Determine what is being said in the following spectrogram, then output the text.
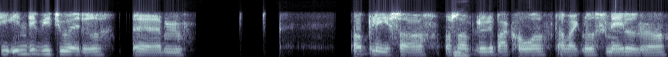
de individuelle øhm, oplæsere, og så mm. blev det bare kåret. Der var ikke noget finale eller noget.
